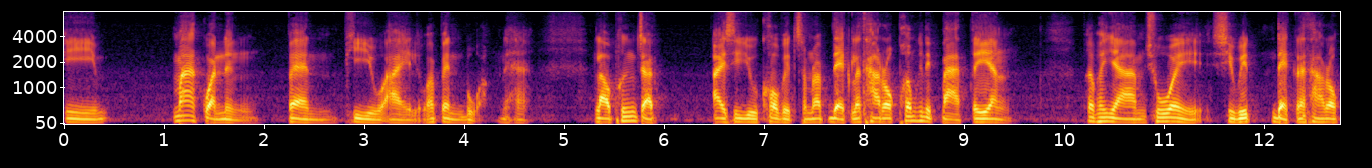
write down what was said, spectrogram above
มีมากกว่า1เป็น PUI หรือว่าเป็นบวกนะฮะเราเพิ่งจัด ICU โควิดสำหรับเด็กและทารกเพิ่มขึ้นอีก 8 เตียง เพื่อพยายามช่วยชีวิตเด็กและทารก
